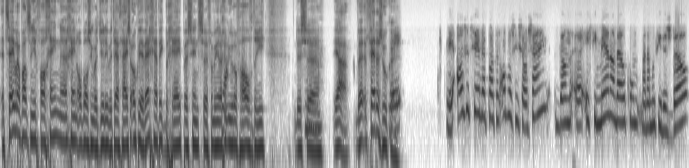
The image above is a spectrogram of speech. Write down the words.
het zebrapad is in ieder geval geen, geen oplossing wat jullie betreft. Hij is ook weer weg, heb ik begrepen, sinds vanmiddag een uur of half drie. Dus ja, we verder zoeken. Nee. Nee, als het zebrapad een oplossing zou zijn, dan uh, is die meer dan welkom. Maar dan moet hij dus wel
